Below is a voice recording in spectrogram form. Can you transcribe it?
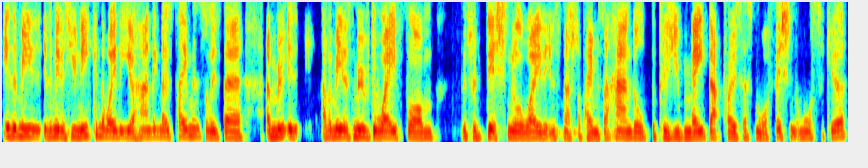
is Immedis, is Immedis unique in the way that you're handling those payments, or is there a have Immedis moved away from the traditional way that international payments are handled because you've made that process more efficient and more secure?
